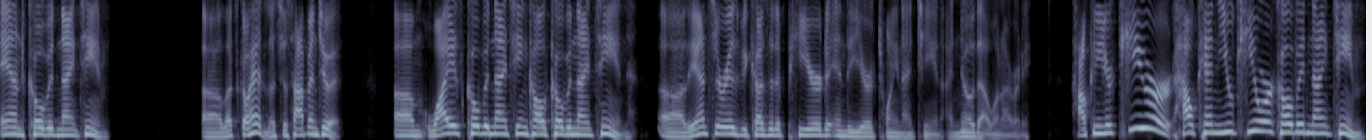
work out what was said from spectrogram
and COVID 19? Uh, let's go ahead. Let's just hop into it. Um, why is COVID 19 called COVID 19? Uh, the answer is because it appeared in the year 2019. I know that one already. How can you cure? How can you cure COVID 19?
